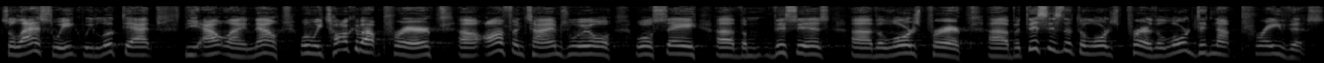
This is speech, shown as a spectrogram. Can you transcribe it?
So last week we looked at the outline. Now, when we talk about prayer, uh, oftentimes we'll we'll say uh, the, this is uh, the Lord's prayer, uh, but this isn't the Lord's prayer. The Lord did not pray this.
